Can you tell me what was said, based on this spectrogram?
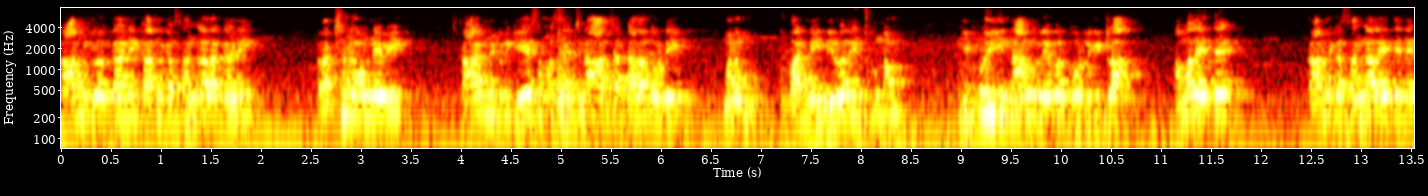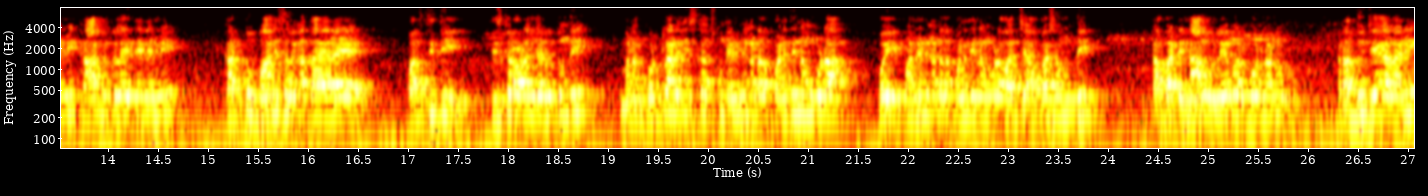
కార్మికులకు కానీ కార్మిక సంఘాలకు కానీ రక్షణగా ఉండేవి. కార్మికునికి ఏ సమస్య వచ్చినా ఆ చట్టాలతోటి మనం వాటిని నిర్వహించుకున్నాం ఇప్పుడు ఈ నాలుగు లేబర్ కోడ్లు ఇట్లా అమలైతే కార్మిక సంఘాలైతేనేమి కార్మికులైతేనేమి కట్టు బానిసలుగా తయారయ్యే పరిస్థితి తీసుకురావడం జరుగుతుంది. మనం కొట్లాడి తీసుకొచ్చుకున్న ఎనిమిది గంటల పనిదినం కూడా పోయి పన్నెండు గంటల పనిదినం కూడా వచ్చే అవకాశం ఉంది. కాబట్టి నాలుగు లేబర్ కోడ్లను రద్దు చేయాలని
